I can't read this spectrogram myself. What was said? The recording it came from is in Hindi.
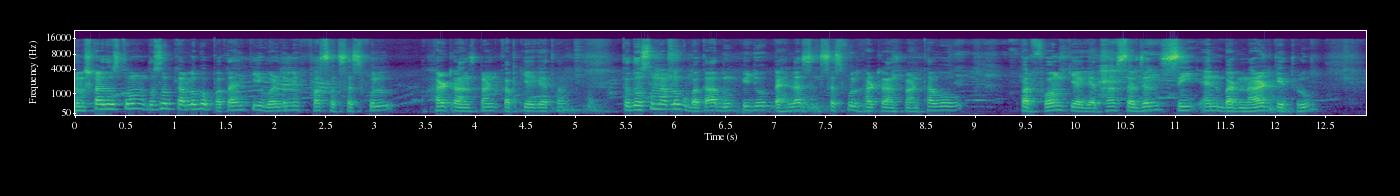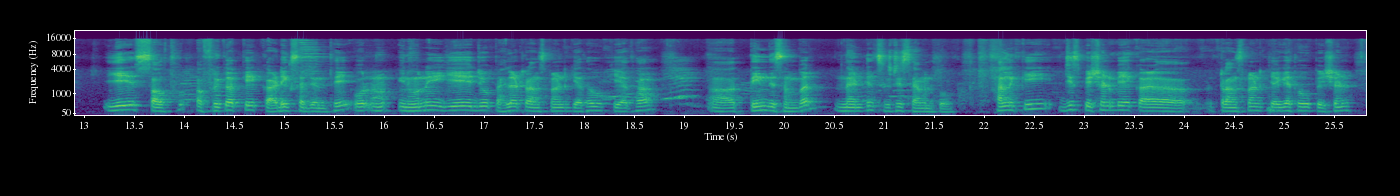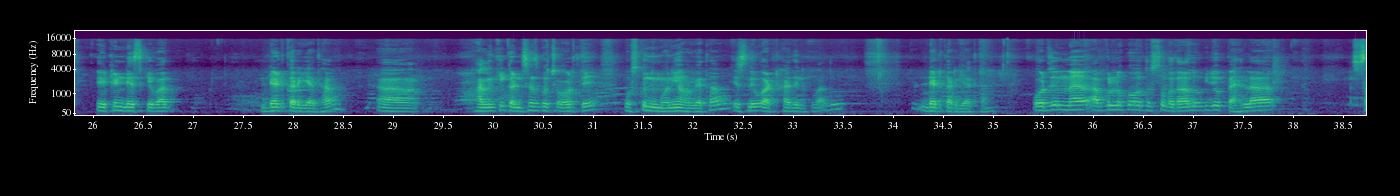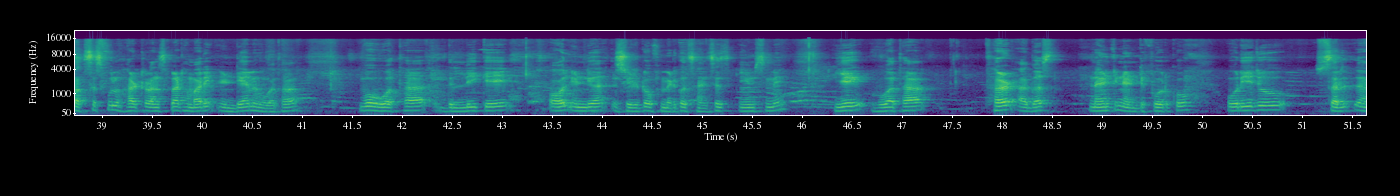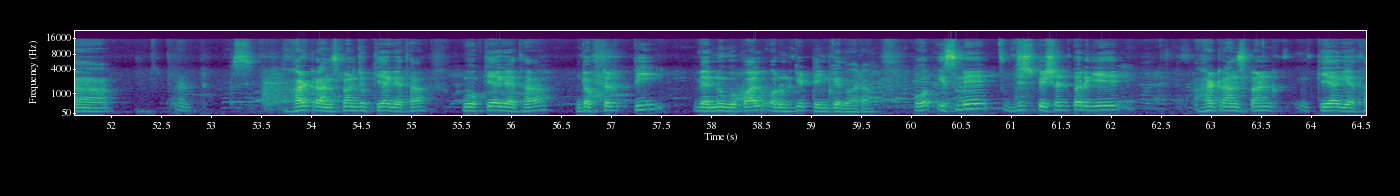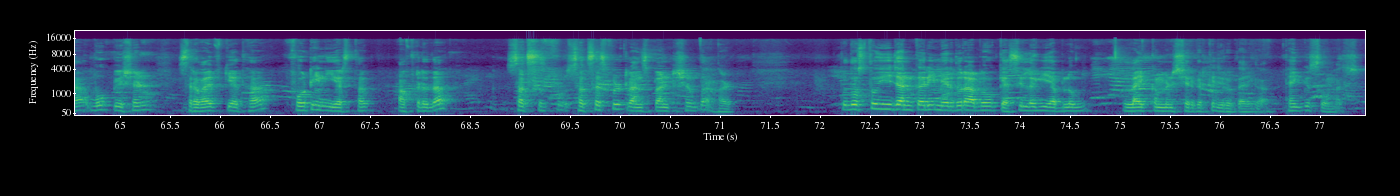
नमस्कार दोस्तों। दोस्तों, क्या आप लोगों को पता है कि वर्ल्ड में फ़र्स्ट सक्सेसफुल हार्ट ट्रांसप्लांट कब किया गया था? तो दोस्तों, मैं आप लोगों को बता दूँ कि जो पहला सक्सेसफुल हार्ट ट्रांसप्लांट था, वो परफॉर्म किया गया था सर्जन सी एन बर्नार्ड के थ्रू। ये साउथ अफ्रीका के कार्डिक सर्जन थे और इन्होंने ये जो पहला ट्रांसप्लांट किया था, वो किया था तीन दिसंबर 1967 को। हालाँकि जिस पेशेंट में ट्रांसप्लांट किया गया था, वो पेशेंट 18 डेज़ के बाद डेड कर गया था। हालाँकि कंडीशन कुछ और थे, उसको निमोनिया हो गया था, इसलिए वो अट्ठारह दिन के बाद वो डेड कर गया था। और जो मैं आप लोग को दोस्तों बता दूँ कि जो पहला सक्सेसफुल हार्ट ट्रांसप्लांट हमारे इंडिया में हुआ था, वो हुआ था दिल्ली के all India institute of medical sciences AIIMS में। ये हुआ था थर्ड अगस्त 1994 को। और ये जो सर हार्ट ट्रांसप्लांट जो किया गया था, वो किया गया था डॉक्टर पी वेणुगोपाल और उनकी टीम के द्वारा। और इसमें जिस पेशेंट पर ये हार्ट ट्रांसप्लांट किया गया था, वो पेशेंट सर्वाइव किया था फोर्टीन ईयर्स तक after the successful successful transplantation of the heart तो दोस्तों, ये जानकारी मेरे द्वारा आप लोगों को कैसी लगी? आप लोग लाइक कमेंट शेयर करके ज़रूर बताइएगा। Thank you so much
